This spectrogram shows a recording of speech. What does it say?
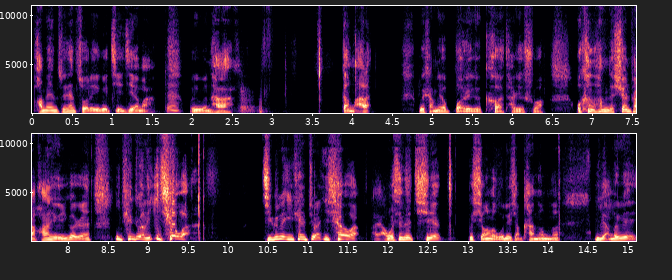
旁边昨天坐了一个姐姐嘛，对，我就问她干嘛了，为什么要报这个课？她就说，我看到他们的宣传，好像有一个人一天赚了一千万，几个月一天赚一千万。哎呀，我现在企业不行了，我就想看能不能一两个月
